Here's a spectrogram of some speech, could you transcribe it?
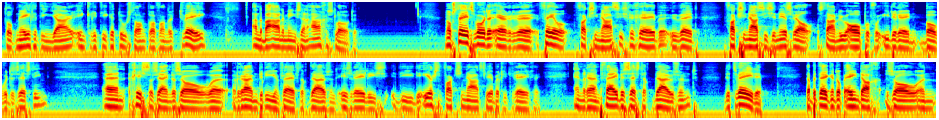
tot 19 jaar in kritieke toestand, waarvan er 2 aan de beademing zijn aangesloten. Nog steeds worden er uh, veel vaccinaties gegeven. U weet, vaccinaties in Israël staan nu open voor iedereen boven de 16. En gisteren zijn er zo uh, ruim 53.000 Israëli's die de eerste vaccinatie hebben gekregen. En ruim 65.000 de tweede. Dat betekent op één dag zo'n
